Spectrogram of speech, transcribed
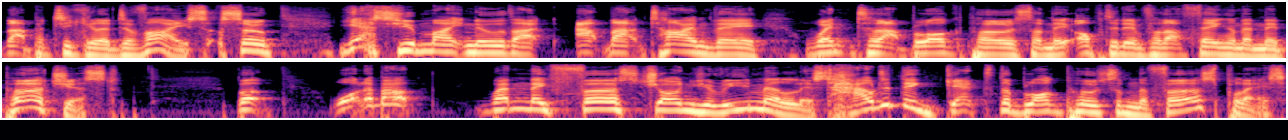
that particular device. So, yes, you might know that at that time they went to that blog post and they opted in for that thing and then they purchased. But what about when they first joined your email list? How did they get to the blog post in the first place?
